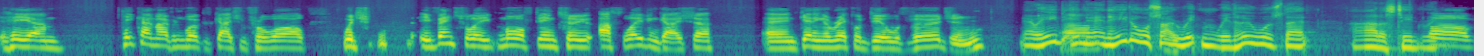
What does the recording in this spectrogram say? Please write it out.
he um, he came over and worked with Geisha for a while, which eventually morphed into us leaving Geisha and getting a record deal with Virgin. Now he'd Um, and he'd also written with who was that artist he'd written? Oh,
